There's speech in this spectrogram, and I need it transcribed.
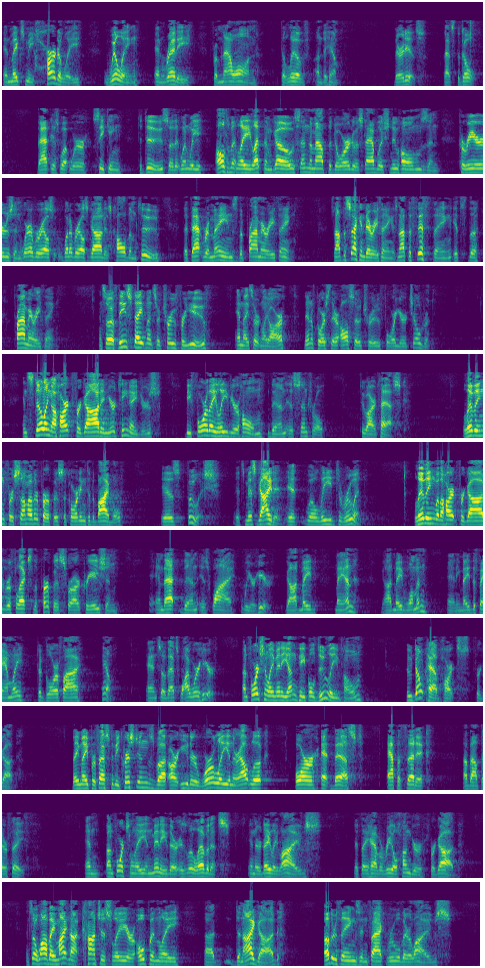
and makes me heartily willing and ready from now on to live unto him. There it is. That's the goal. That is what we're seeking to do so that when we ultimately let them go, send them out the door to establish new homes and careers and wherever else, whatever else God has called them to, that that remains the primary thing. It's not the secondary thing. It's not the fifth thing. It's the primary thing. And so if these statements are true for you, and they certainly are, then of course they're also true for your children. Instilling a heart for God in your teenagers before they leave your home, then, is central to our task. Living for some other purpose, according to the Bible, is foolish. It's misguided. It will lead to ruin. Living with a heart for God reflects the purpose for our creation, and that then is why we are here. God made man, God made woman, and He made the family to glorify Him. And so that's why we're here. Unfortunately, many young people do leave home who don't have hearts for God. They may profess to be Christians, but are either worldly in their outlook or, at best, apathetic about their faith. And unfortunately, in many, there is little evidence in their daily lives that they have a real hunger for God. And so while they might not consciously or openly uh, deny God, other things, in fact, rule their lives.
